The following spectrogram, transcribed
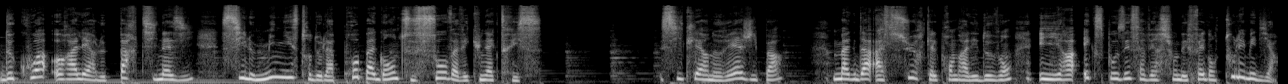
De quoi aura l'air le parti nazi si le ministre de la propagande se sauve avec une actrice? Si Hitler ne réagit pas, Magda assure qu'elle prendra les devants et ira exposer sa version des faits dans tous les médias.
